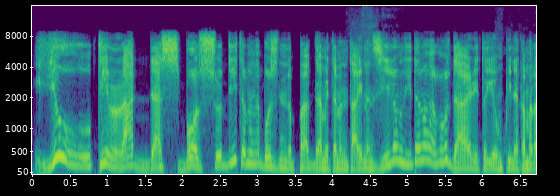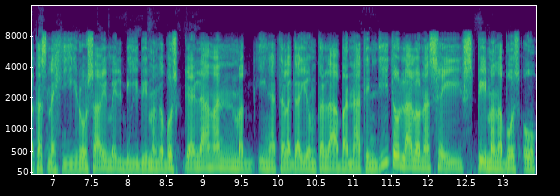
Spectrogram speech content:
You, tiradas, boss. So dito mga boss, napagamit naman tayo ng zilong dito mga boss. Dahil ito yung pinakamalakas na hero sa MLBB mga boss. Kailangan mag-ingat talaga yung kalaban natin dito. Lalo na sa XP mga boss o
